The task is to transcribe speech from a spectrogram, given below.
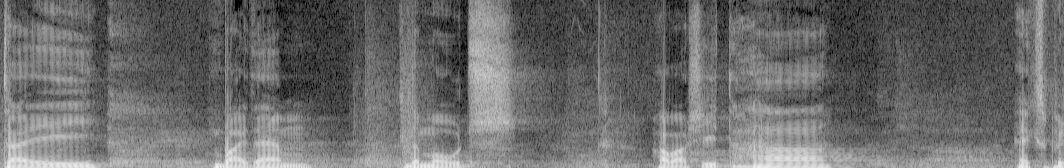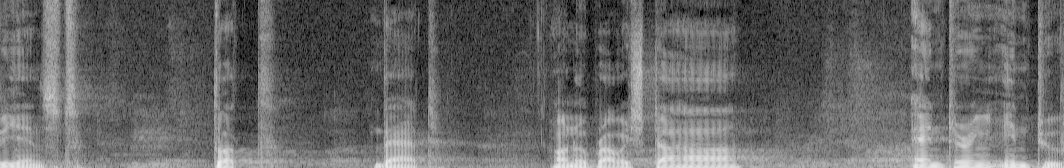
Tai, by them, the modes. Avashita, experienced. Tvat, that. Anupravishtaha, entering into.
